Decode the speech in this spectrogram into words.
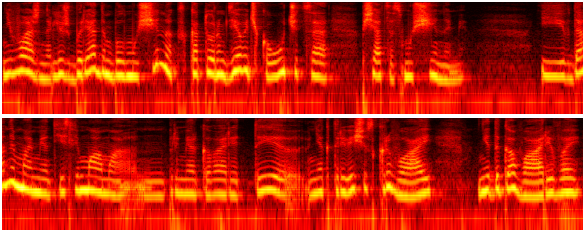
Неважно, лишь бы рядом был мужчина, с которым девочка учится общаться с мужчинами. И в данный момент, если мама, например, говорит, ты некоторые вещи скрывай, не договаривай,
